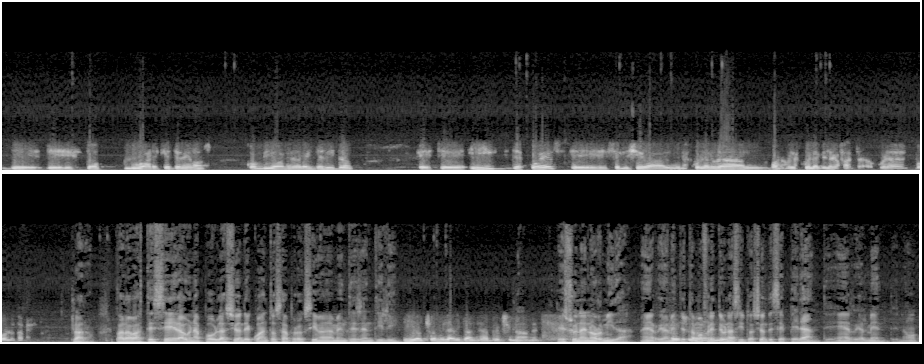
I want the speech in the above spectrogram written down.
de, dos lugares que tenemos con bidones de 20 litros este, y después eh, se le lleva a alguna escuela rural, bueno, a la escuela que le haga falta, la escuela del pueblo también. Claro, para abastecer a una población de cuántos aproximadamente, Gentilí? Y 8.000 habitantes aproximadamente. Es una enormidad, ¿eh? realmente estamos frente a una situación desesperante, ¿eh? realmente, ¿no?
